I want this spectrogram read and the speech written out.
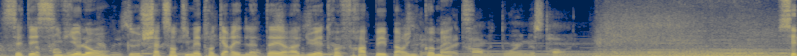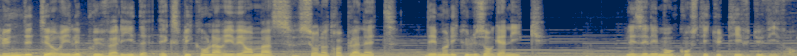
C'était si violent que chaque centimètre carré de la Terre a dû être frappé par une comète. C'est l'une des théories les plus valides expliquant l'arrivée en masse sur notre planète des molécules organiques, les éléments constitutifs du vivant.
